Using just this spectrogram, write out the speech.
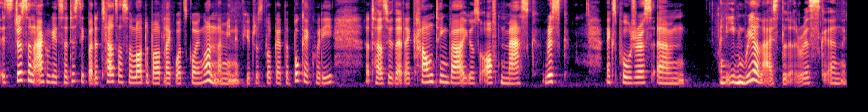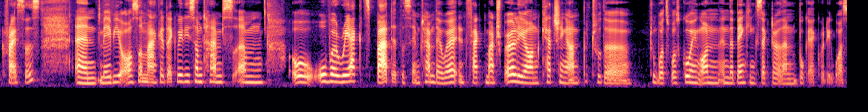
It's just an aggregate statistic, but it tells us a lot about like what's going on. I mean, if you just look at the book equity, it tells you that accounting values often mask risk exposures. Um, and even realized the risk in a crisis. And maybe also market equity sometimes um, overreacts, but at the same time, they were in fact much earlier on catching up to the to what was going on in the banking sector than book equity was.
